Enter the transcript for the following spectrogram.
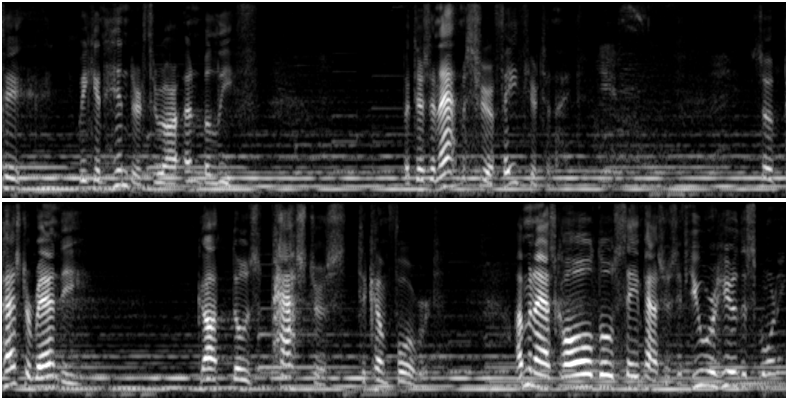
See, we can hinder through our unbelief. But there's an atmosphere of faith here tonight. So Pastor Randy got those pastors to come forward. I'm going to ask all those same pastors. If you were here this morning,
